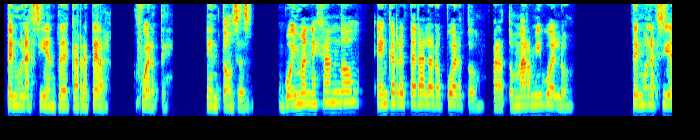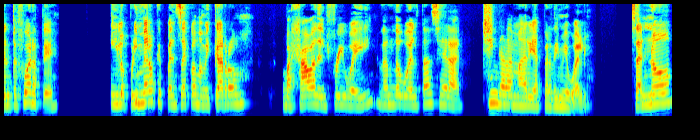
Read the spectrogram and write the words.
tengo un accidente de carretera fuerte. Entonces, voy manejando en carretera al aeropuerto para tomar mi vuelo. Tengo un accidente fuerte. Y lo primero que pensé cuando mi carro bajaba del freeway dando vueltas era, chingada madre, ya perdí mi vuelo. O sea, no,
